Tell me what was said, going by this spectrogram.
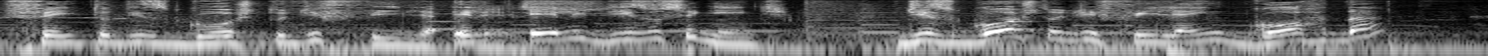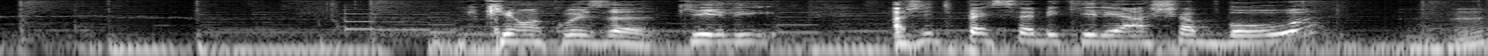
feito desgosto de filha. Ele, Isso. ele diz o seguinte: desgosto de filha engorda, que é uma coisa que ele. A gente percebe que ele acha boa, Uhum.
